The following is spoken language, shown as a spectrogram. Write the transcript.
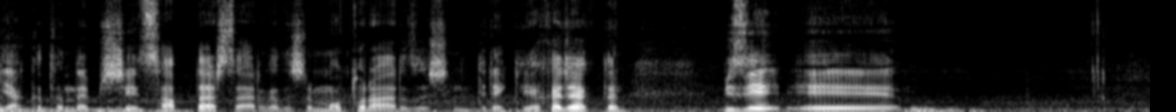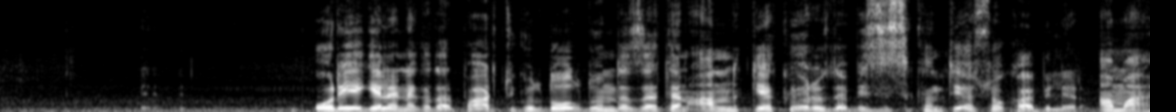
yakıtında bir şey saptarsa arkadaşlar motor arızasını direkt yakacaktır. Bizi e, oraya gelene kadar partikül dolduğunda zaten anlık yakıyoruz da bizi sıkıntıya sokabilir. Ama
